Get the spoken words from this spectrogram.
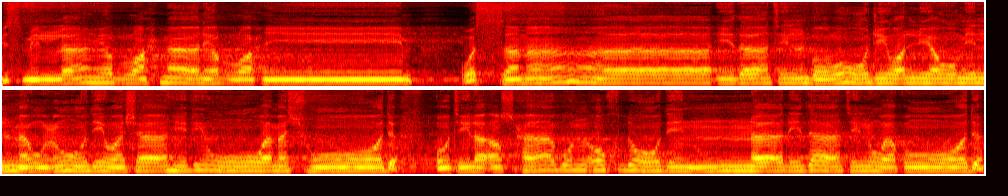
بسم الله الرحمن الرحيم. والسماء ذات البروج واليوم الموعود وشاهد ومشهود. قتل أصحاب الأخدود النار ذات الوقود.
